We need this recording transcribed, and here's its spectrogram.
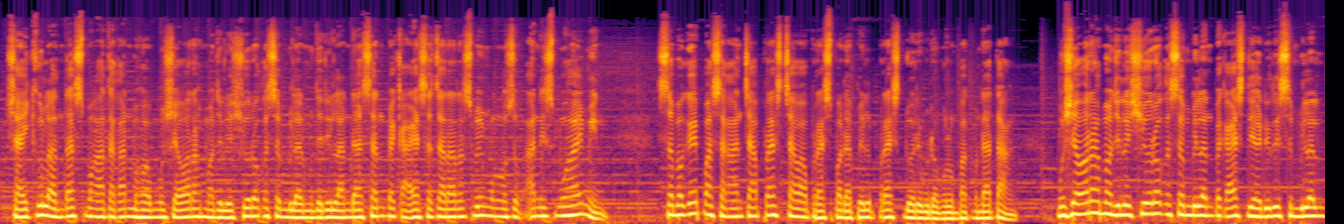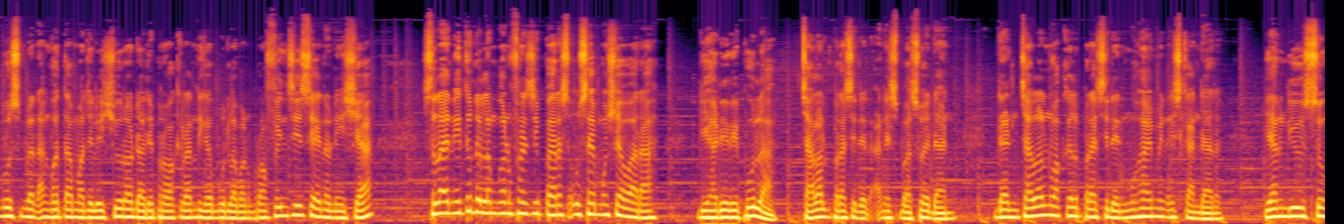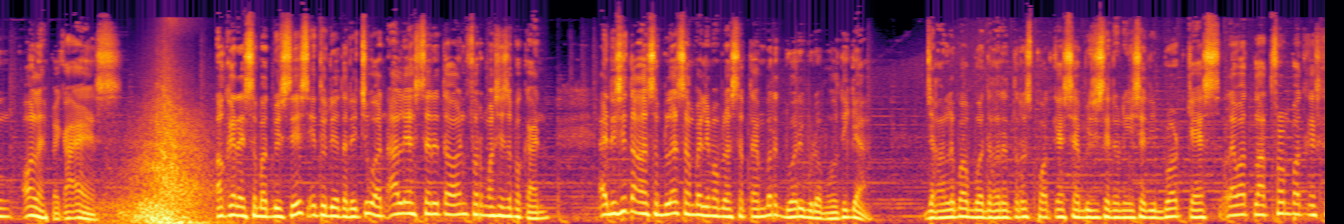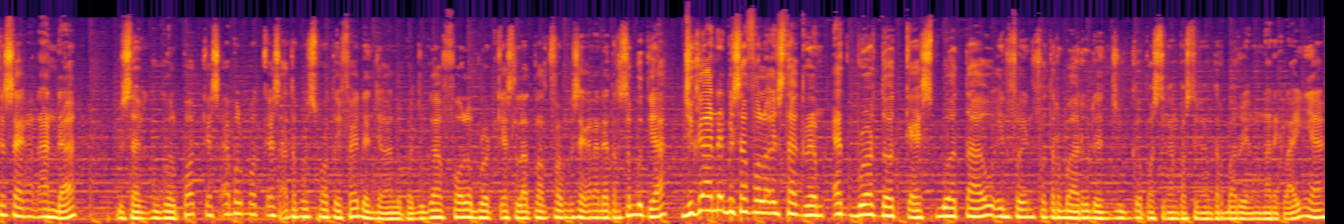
Syaiqo lantas mengatakan bahwa musyawarah Majelis Syuro ke-9 menjadi landasan PKS secara resmi mengusung Anies Muhaimin sebagai pasangan capres-cawapres pada Pilpres 2024 mendatang. Musyawarah Majelis Syuro ke-9 PKS dihadiri 99 anggota Majelis Syuro dari perwakilan 38 provinsi se-Indonesia. Selain itu dalam konferensi pers usai musyawarah dihadiri pula calon Presiden Anies Baswedan dan calon Wakil Presiden Muhaimin Iskandar yang diusung oleh PKS. Oke deh sobat bisnis, itu dia tadi cuan alias cari tahu informasi sepekan. Edisi tanggal 11 sampai 15 September 2023. Jangan lupa buat dengerin terus podcast Bisnis Indonesia di broadcast lewat platform podcast kesayangan Anda. Bisa Google Podcast, Apple Podcast, ataupun Spotify. Dan jangan lupa juga follow broadcast lewat platform kesayangan Anda tersebut ya. Juga Anda bisa follow Instagram broad.cast buat tahu info-info terbaru dan juga postingan-postingan terbaru yang menarik lainnya.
